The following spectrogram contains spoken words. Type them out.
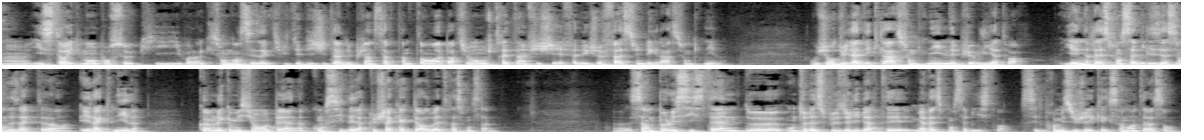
euh, historiquement, pour ceux qui voilà qui sont dans ces activités digitales depuis un certain temps, à partir du moment où je traitais un fichier, il fallait que je fasse une déclaration CNIL. Aujourd'hui, la déclaration CNIL n'est plus obligatoire. Il y a une responsabilisation des acteurs et la CNIL, comme la Commission européenne, considère que chaque acteur doit être responsable. Euh, C'est un peu le système de on te laisse plus de liberté, mais responsabilise-toi. C'est le premier sujet qui est extrêmement intéressant.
